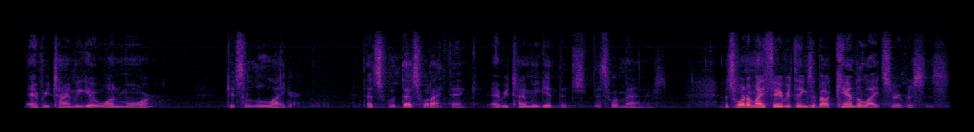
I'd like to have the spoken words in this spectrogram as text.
every time we get one more, gets a little lighter. That's what that's what I think. Every time we get that's that's what matters. That's one of my favorite things about candlelight services,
